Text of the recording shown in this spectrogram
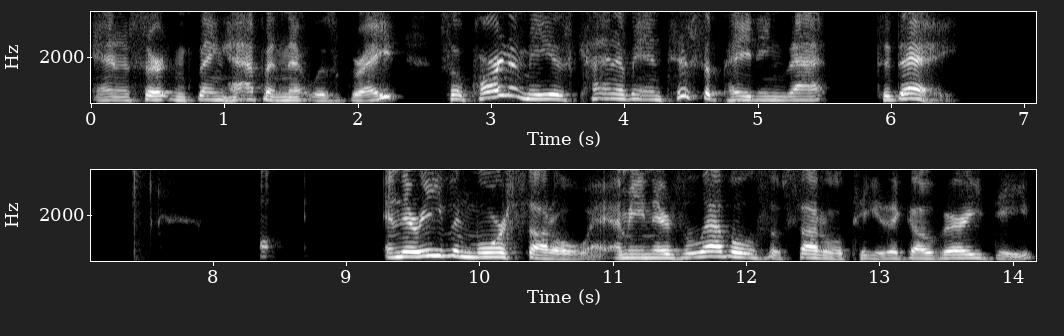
and a certain thing happened that was great. So part of me is kind of anticipating that today. Oh, And there are even more subtle way. I mean, there's levels of subtlety that go very deep.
